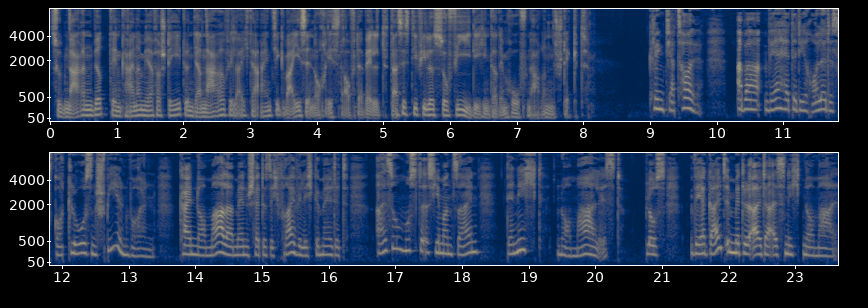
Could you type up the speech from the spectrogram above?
zum Narren wird, den keiner mehr versteht und der Narr vielleicht der einzig Weise noch ist auf der Welt. Das ist die Philosophie, die hinter dem Hofnarren steckt. Klingt ja toll. Aber wer hätte die Rolle des Gottlosen spielen wollen? Kein normaler Mensch hätte sich freiwillig gemeldet. Also musste es jemand sein, der nicht normal ist. Bloß, wer galt im Mittelalter als nicht normal?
